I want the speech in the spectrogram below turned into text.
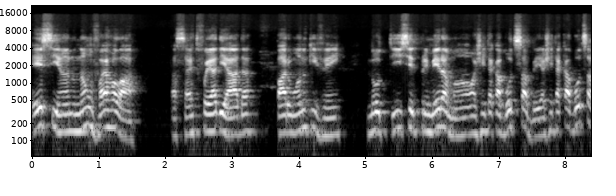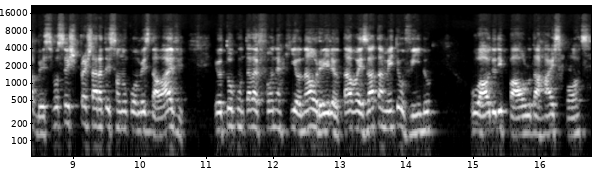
esse ano não vai rolar, tá certo? Foi adiada para o ano que vem. Notícia de primeira mão, a gente acabou de saber, a gente acabou de saber. Se vocês prestarem atenção no começo da live, eu tô com o telefone aqui ó, na orelha, eu estava exatamente ouvindo o áudio de Paulo da High Sports,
